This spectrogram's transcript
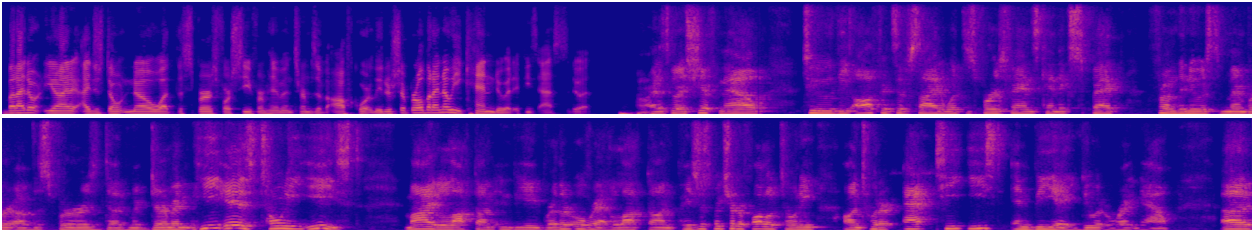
but I don't, you know, I, I just don't know what the Spurs foresee from him in terms of off court leadership role. But I know he can do it if he's asked to do it. All right, let's go to shift now to the offensive side of what the Spurs fans can expect from the newest member of the Spurs, Doug McDermott. He is Tony East, my locked on NBA brother over at Locked On Pacers. Make sure to follow Tony on Twitter at T East NBA. Do it right now. Uh,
